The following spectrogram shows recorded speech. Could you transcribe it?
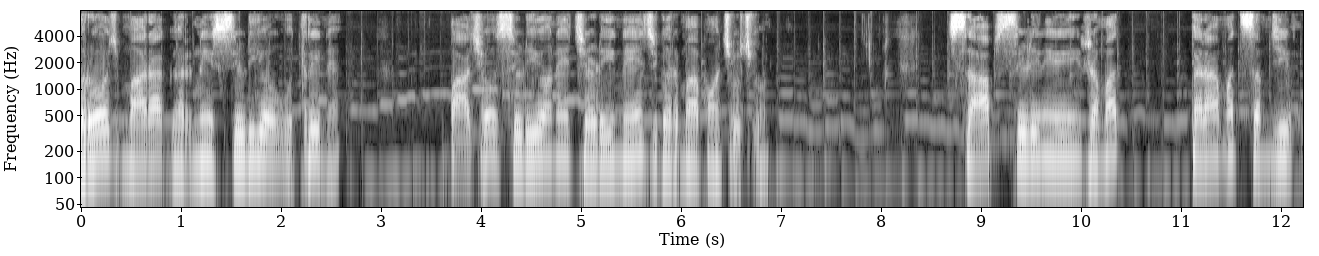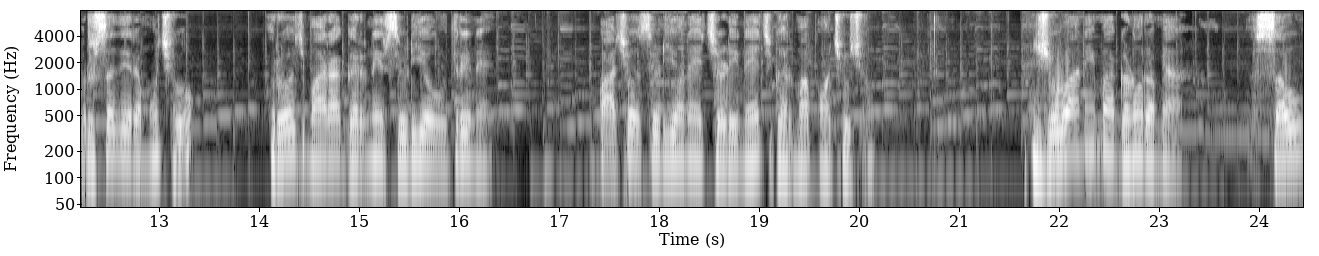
રોજ મારા ઘરની સીડીઓ ઉતરીને પાછો સીડીઓને ચડીને જ ઘરમાં પહોંચું છું. સાપ સીડીની રમત, કરામત સમજી ફુરસદે રમું છું. રોજ મારા ઘરની સીડીઓ ઉતરીને પાછો સીડીઓને ચડીને જ ઘરમાં પહોંચું છું. યુવાનીમાં ઘણું રમ્યા. સૌ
